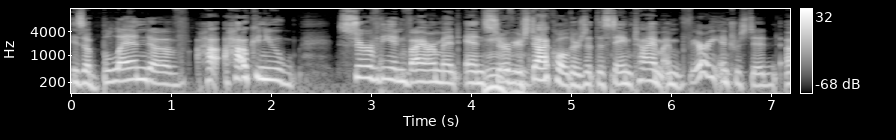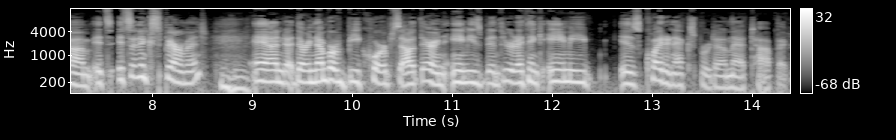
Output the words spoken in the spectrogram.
is a blend of how, how can you serve the environment and serve mm-hmm. your stockholders at the same time. I'm very interested. Um, it's it's an experiment, mm-hmm. and there are a number of B Corps out there, and Amy's been through it. I think Amy is quite an expert on that topic.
